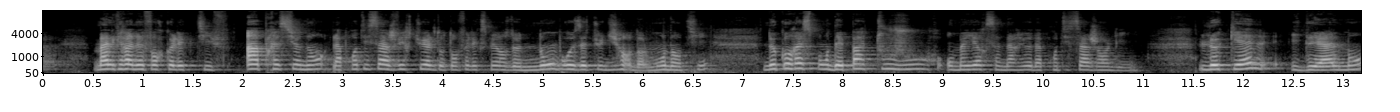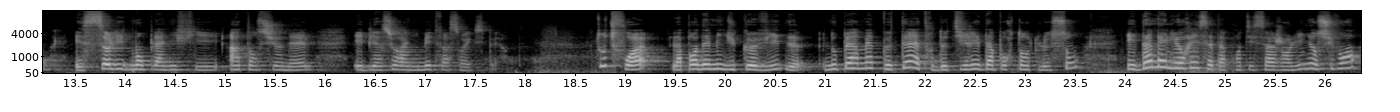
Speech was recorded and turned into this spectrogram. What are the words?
malgré un effort collectif impressionnant, l'apprentissage virtuel dont ont fait l'expérience de nombreux étudiants dans le monde entier ne correspondait pas toujours au meilleur scénario d'apprentissage en ligne lequel, idéalement, est solidement planifié, intentionnel et bien sûr animé de façon experte. Toutefois, la pandémie du Covid nous permet peut-être de tirer d'importantes leçons et d'améliorer cet apprentissage en ligne en suivant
